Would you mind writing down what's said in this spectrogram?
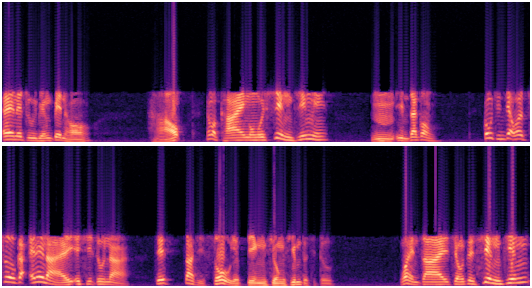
安尼罪名变好，好。那么开悟的圣经呢？嗯，伊毋知讲，讲真正我做甲安尼来的时阵啊，这才是所有的平常心就是对。我现在将这圣经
